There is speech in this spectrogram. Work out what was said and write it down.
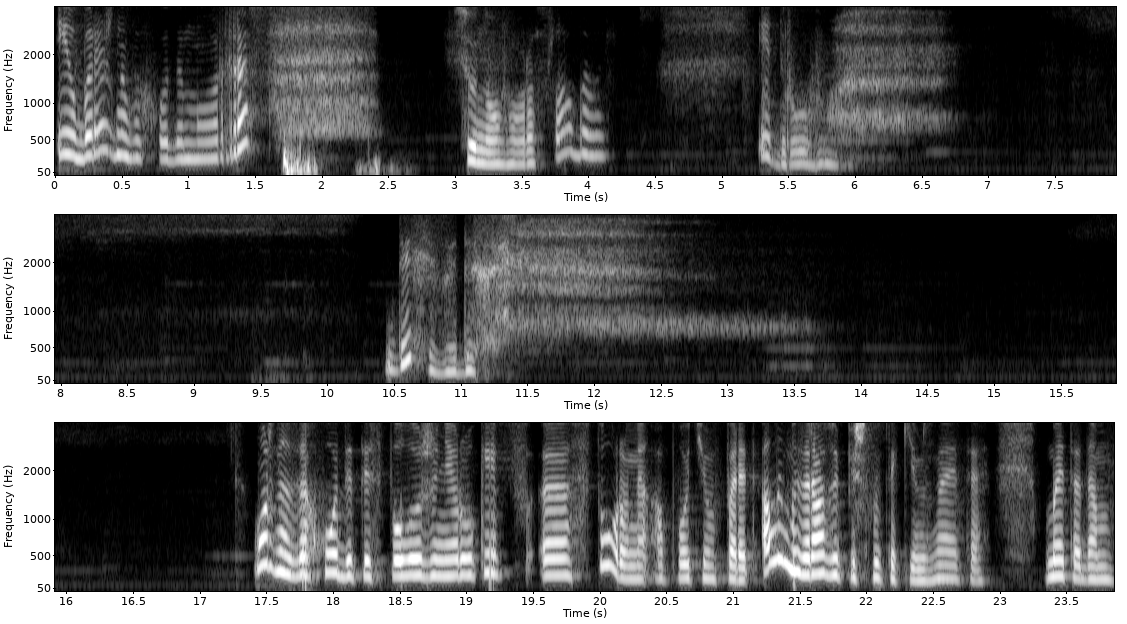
І обережно виходимо. Раз. Цю ногу розслабили. І другу. Дих і видих. Можна заходити з положення руки в е, сторони, а потім вперед. Але ми зразу пішли таким, знаєте, методом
